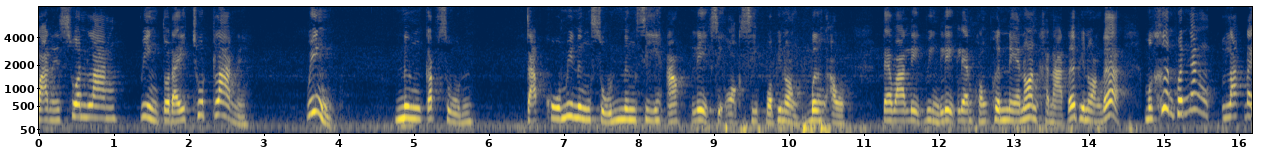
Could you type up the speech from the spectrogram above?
บ้านในส่วนล่างวิ่งตัวใดชุดล่างเนี่ยวิ่งหนึ่งกับศูนย์จับคูมีหนึ่งศูนย์หนึ่งสี่เอาเลขสิออกสิบบ่พี่น้องเบิ่งเอา แต่ว่าเลขวิ่งเลขแลนของเพิ่นแน่นอนขนาดเด้อพี่น้องเด้อเมื่อคืนเพิ่นยังลักได้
